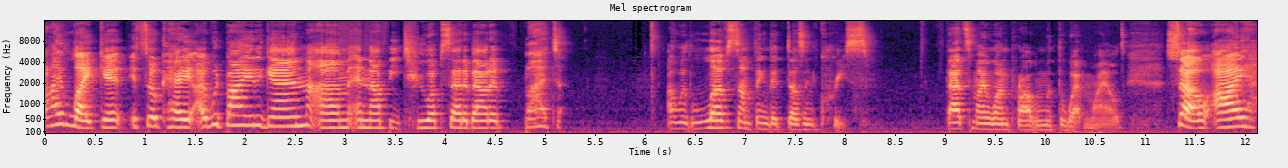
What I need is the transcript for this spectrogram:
I like it. It's okay. I would buy it again um, and not be too upset about it, but I would love something that doesn't crease. That's my one problem with the Wet n Wild. So I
